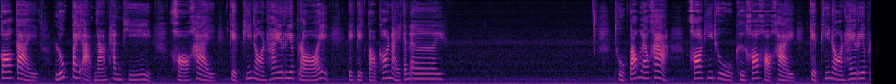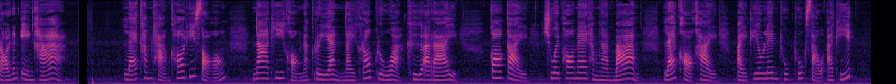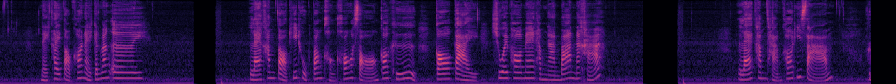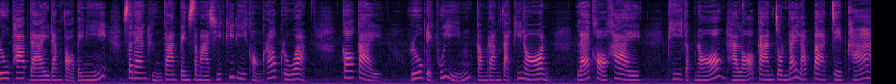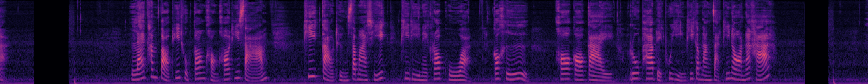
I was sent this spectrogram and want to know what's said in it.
กอไก่ ลุกไปอาบน้ำทันที ขอไข่ เก็บที่นอนให้เรียบร้อย เด็กๆตอบข้อไหนกันเอ่ย ถูกต้องแล้วค่ะ ข้อที่ถูกคือข้อขอไข่ เก็บที่นอนให้เรียบร้อยนั่นเองค่ะ และคำถามข้อที่สองหน้าที่ของนักเรียนในครอบครัวคืออะไรกอไก่ ช่วยพ่อแม่ทำงานบ้าน และขอไข่ไปเที่ยวเล่นทุกๆเสาร์อาทิตย์ ไหนใครตอบข้อไหนกันบ้างเอ่ย และคำตอบที่ถูกต้องของข้อ 2 ก็คือกอไก่ ช่วยพ่อแม่ทำงานบ้านนะคะ และคำถามข้อที่ 3 รูปภาพใดดังต่อไปนี้ แสดงถึงการเป็นสมาชิกที่ดีของครอบครัวกอไก่ รูปเด็กผู้หญิงกำลังจัดที่นอน และขอไข่ พี่กับน้องทะเลาะกันจนได้รับบาดเจ็บค่ะ และคำตอบที่ถูกต้องของข้อที่ 3 ที่กล่าวถึงสมาชิกที่ดีในครอบครัว ก็คือข้อกอไก่ รูปภาพเด็กผู้หญิงที่กำลังจัดที่นอนนะคะ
